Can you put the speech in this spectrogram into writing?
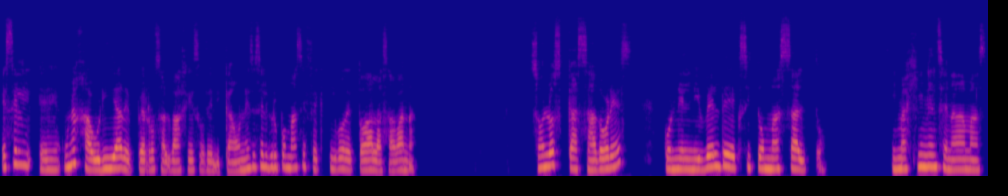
Es el, eh, una jauría de perros salvajes o de licaones, es el grupo más efectivo de toda la sabana. Son los cazadores con el nivel de éxito más alto. Imagínense nada más,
